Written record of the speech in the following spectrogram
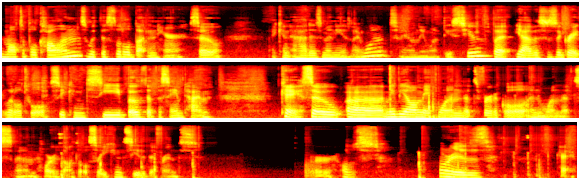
multiple columns with this little button here. So I can add as many as I want. I only want these two, but yeah, this is a great little tool. So you can see both at the same time. Okay, so uh, maybe I'll make one that's vertical and one that's um, horizontal so you can see the difference. Or I'll just, or is, okay.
